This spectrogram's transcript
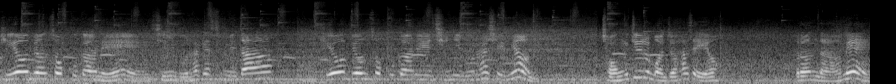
기어 변속 구간에 진입을 하겠습니다. 기어 변속 구간에 진입을 하시면 정지를 먼저 하세요. 그런 다음에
